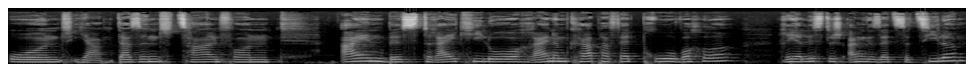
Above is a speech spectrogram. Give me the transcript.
Und ja, da sind Zahlen von ein bis drei Kilo reinem Körperfett pro Woche realistisch angesetzte Ziele,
